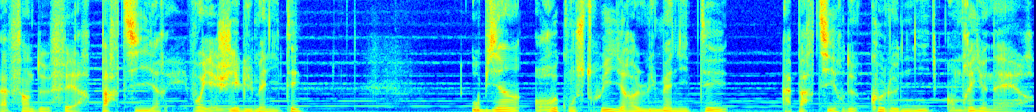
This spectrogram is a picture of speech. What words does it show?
afin de faire partir et voyager l'humanité, ou bien reconstruire l'humanité à partir de colonies embryonnaires.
